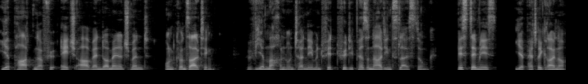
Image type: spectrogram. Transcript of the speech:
Ihr Partner für HR Vendor Management und Consulting. Wir machen Unternehmen fit für die Personaldienstleistung. Bis demnächst, Ihr Patrick Reiner.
